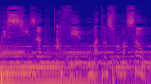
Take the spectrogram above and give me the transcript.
precisa haver uma transformação.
